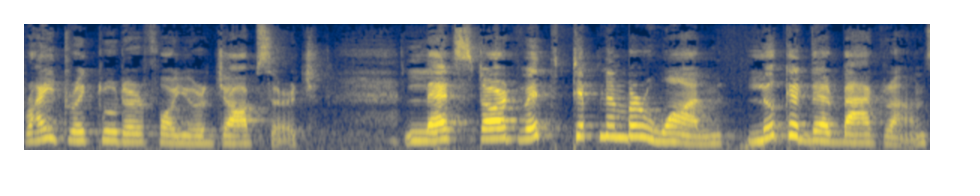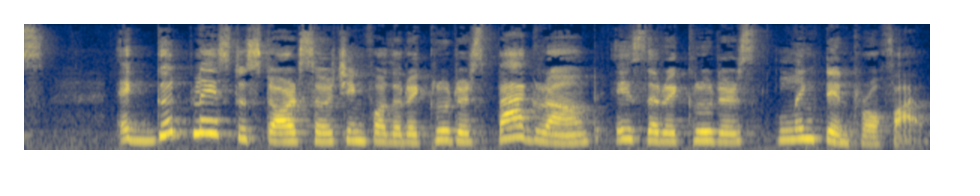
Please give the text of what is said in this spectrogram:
right recruiter for your job search. Let's start with tip number one look at their backgrounds. A good place to start searching for the recruiter's background is the recruiter's LinkedIn profile.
